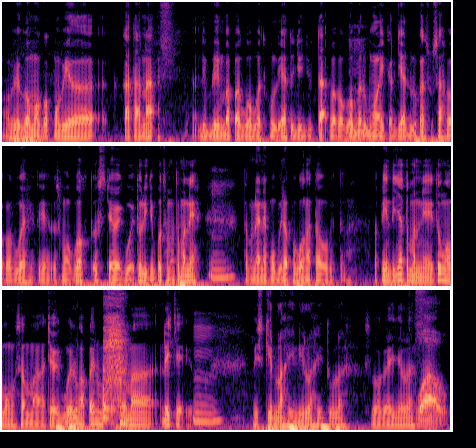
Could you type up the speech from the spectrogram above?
Mobil gue mogok mobil Katana dibeliin bapak gue buat kuliah 7 juta. Bapak gue baru mulai kerja dulu kan susah bapak gue gitu ya. Terus mogok, terus cewek gue itu dijemput sama temennya. Hmm. Temennya naik mobil apa gue nggak tahu gitu. Tapi intinya temennya itu ngomong sama cewek gue, lu ngapain sama, sama DC? Gitu. Hmm. Miskin lah, inilah, itulah, sebagainya lah Wow.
